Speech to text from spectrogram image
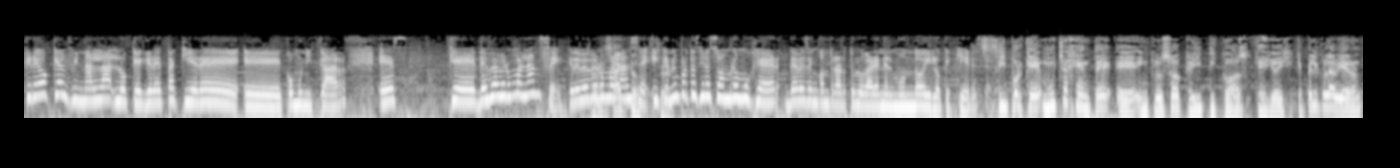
creo que al final la- lo que Greta quiere eh, comunicar es que debe haber un balance, que debe haber un exacto, balance y sí. que no importa si eres hombre o mujer, debes de encontrar tu lugar en el mundo y lo que quieres. Sí, porque mucha gente, eh, incluso críticos, que yo dije, ¿qué película vieron?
